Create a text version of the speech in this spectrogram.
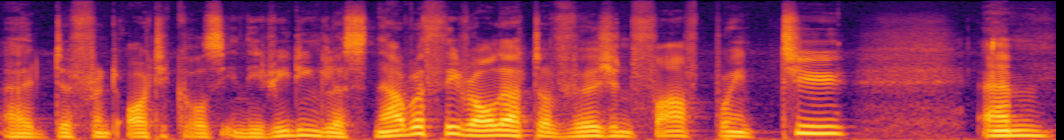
uh, different articles in the reading list. Now, with the rollout of version 5.2, um,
